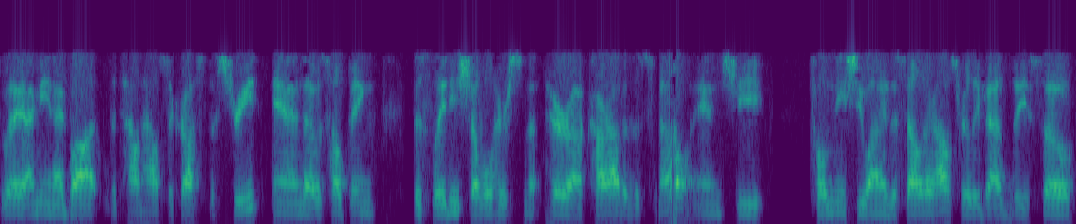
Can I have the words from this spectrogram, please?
way. I mean, I bought the townhouse across the street, and I was helping this lady shovel her sn- her uh, car out of the snow, and she told me she wanted to sell her house really badly. So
